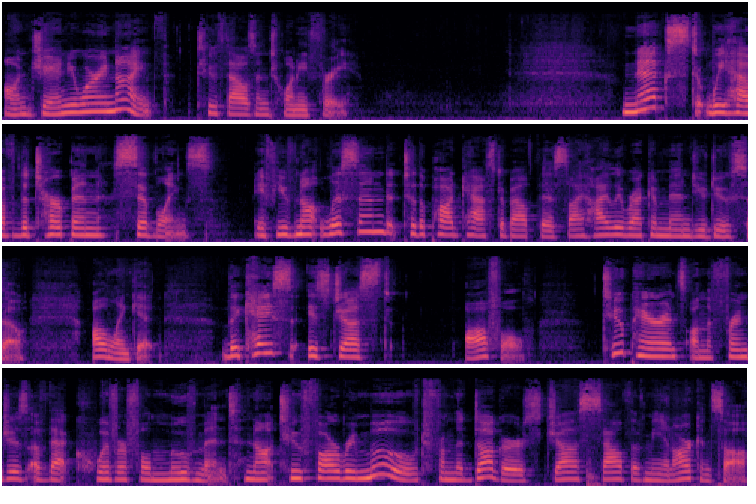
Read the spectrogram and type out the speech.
on January 9th, 2023. Next, we have the Turpin siblings. If you've not listened to the podcast about this, I highly recommend you do so. I'll link it. The case is just awful. Two parents on the fringes of that quiverful movement, not too far removed from the Duggars just south of me in Arkansas,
